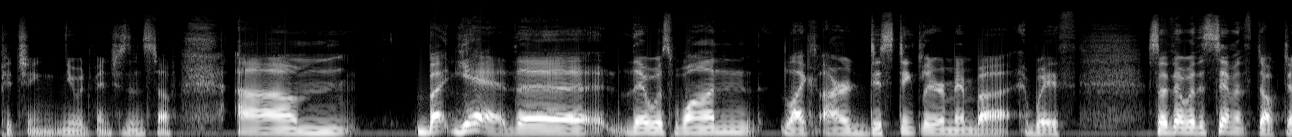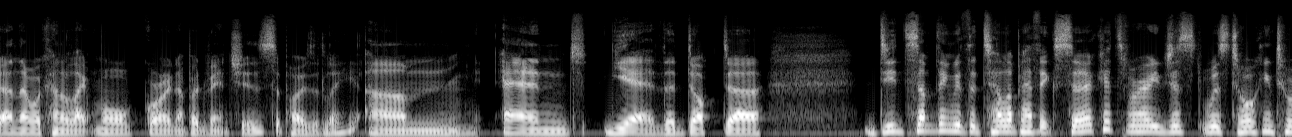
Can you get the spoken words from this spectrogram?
pitching new adventures and stuff. Um, but yeah, the there was one like I distinctly remember with. So they were the seventh Doctor, and they were kind of like more grown-up adventures, supposedly. Um, and yeah, the Doctor did something with the telepathic circuits where he just was talking to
